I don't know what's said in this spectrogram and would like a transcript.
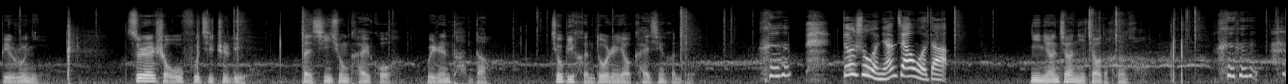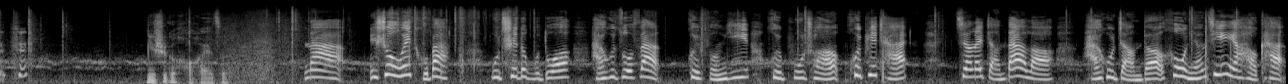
比如你。虽然手无缚鸡之力，但心胸开阔，为人坦荡，就比很多人要开心很多。都是我娘教我的。你娘教你教的很好。你是个好孩子。那你收我为徒吧，我吃的不多，还会做饭，会缝衣，会铺床，会劈柴。将来长大了，还会长得和我娘亲一样好看。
